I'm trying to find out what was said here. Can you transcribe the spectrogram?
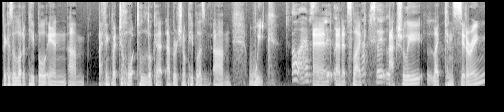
Because a lot of people in, um, I think we're taught to look at Aboriginal people as um, weak, Oh, absolutely. and and it's like Absolutely. actually like considering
